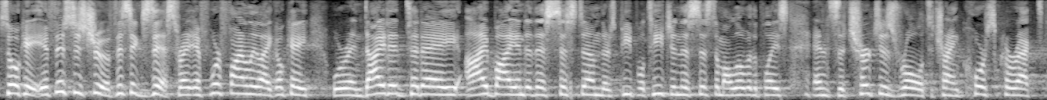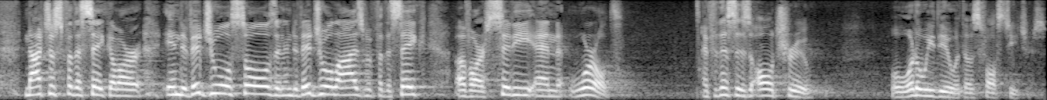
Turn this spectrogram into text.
so, okay, if this is true, if this exists, right, if we're finally like, okay, we're indicted today, I buy into this system, there's people teaching this system all over the place, and it's the church's role to try and course correct, not just for the sake of our individual souls and individual lives, but for the sake of our city and world. If this is all true, well, what do we do with those false teachers?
